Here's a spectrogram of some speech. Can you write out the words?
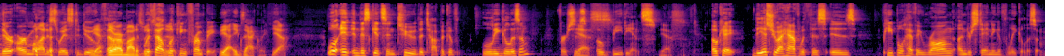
There are modest ways to do it Yeah, without, there are modest without do it. looking frumpy. yeah exactly Yeah. Well, and, and this gets into the topic of legalism versus Yes. obedience. yes Okay, the issue I have with this is people have a wrong understanding of legalism.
